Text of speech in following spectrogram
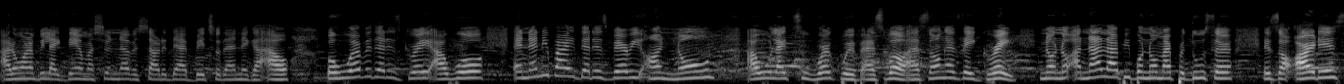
I don't want to be like, damn, I should never shouted that bitch or that nigga out. But whoever that is great, I will. And anybody that is very unknown, I would like to work with as well, as long as they great. Know, no, uh, not a lot of people know my producer is an artist.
